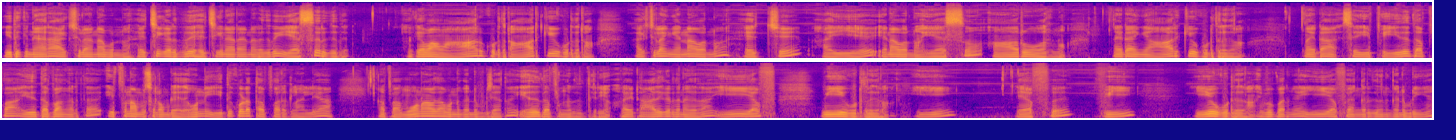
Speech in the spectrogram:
இதுக்கு நேராக ஆக்சுவலாக என்ன பண்ணணும்? ஹெச்சுக்கு அடுத்தது ஹெச்சுக்கு நேராக என்ன இருக்குது? எஸ் இருக்குது. ஓகேவா அவன் ஆறு கொடுத்துட்டான். ஆர் கியூ கொடுத்துட்டான். ஆக்சுவலாக இங்கே என்ன வரணும்? ஹெச் ஐஏ என்ன வரணும்? எஸ்ஸும் ஆரும் வரணும். ரைட்டா இங்கே ஆர்கியூ கொடுத்துருக்குறான். ரைட்டா சரி இப்போ இது தப்பா? இது தப்பாங்கிறத இப்போ நம்ம சொல்ல முடியாது. ஒன்று இது கூட தப்பாக இருக்கலாம் இல்லையா? அப்போ மூணாவதாக ஒன்று கண்டுபிடிச்சா தான் எது தப்புங்கிறது தெரியும். ரைட்டா அதுக்கடுத்து என்ன தான் இஎஃப் விஇ கொடுத்துருக்குறான். இஎஃப் வி இயூ கொடுத்துருக்கான் இப்போ பாருங்கள் இஎஃப் எங்கே இருக்குதுன்னு கண்டுபிடிங்க.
